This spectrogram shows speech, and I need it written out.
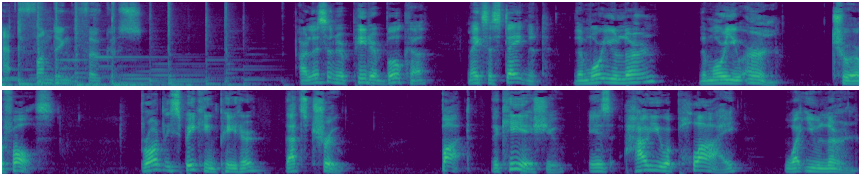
at Funding Focus. Our listener Peter Bulka makes a statement the more you learn, the more you earn. True or false? Broadly speaking, Peter, that's true. But the key issue is how you apply what you learn.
